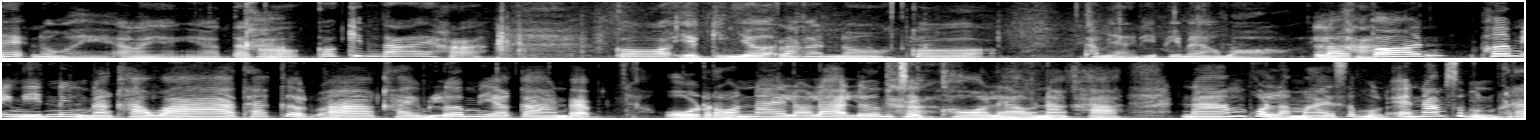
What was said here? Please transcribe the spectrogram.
ละๆหน่อยอะไรอย่างเงี้ย แต่ก็ค่ะ ก็กินได้ค่ะ ก็อย่ากินเยอะแล้วกันเนาะก็ ทำอย่างที่พี่แมวบอกแล้วนะคะก็เพิ่มอีกนิดหนึ่งนะคะว่าถ้าเกิดว่าใครเริ่มมีอาการแบบโอ้ร้อนในแล้วแหละเริ่มค่ะเจ็บคอแล้วนะคะ น้ำผลไม้สมุนเอ้ยน้ำสมุนไพร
